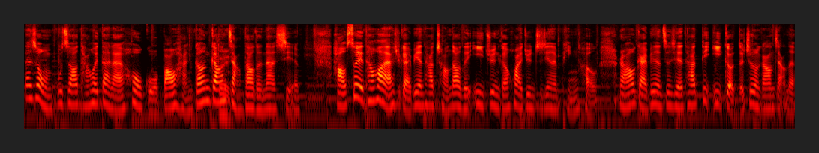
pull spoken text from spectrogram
但是我们不知道它会带来后果，包含刚刚讲到的那些。好，所以他后来去改变他肠道的益菌跟坏菌之间的平衡，然后改变了这些。他第一个的就是我刚刚讲的，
